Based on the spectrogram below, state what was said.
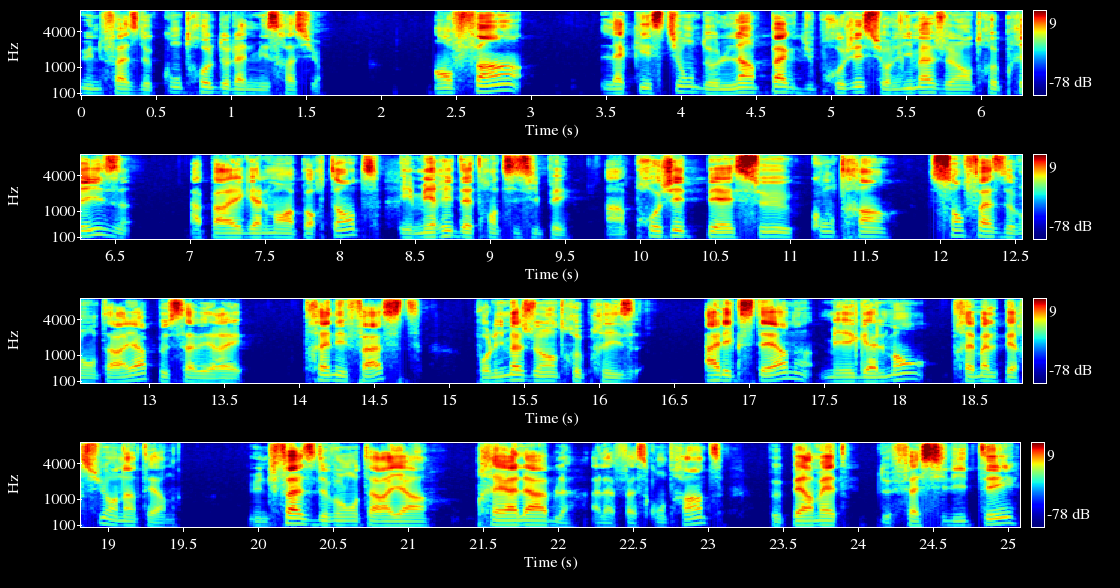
une phase de contrôle de l'administration. Enfin, la question de l'impact du projet sur l'image de l'entreprise apparaît également importante et mérite d'être anticipée. Un projet de PSE contraint sans phase de volontariat peut s'avérer très néfaste pour l'image de l'entreprise à l'externe, mais également très mal perçu en interne. Une phase de volontariat préalable à la phase contrainte peut permettre de faciliter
